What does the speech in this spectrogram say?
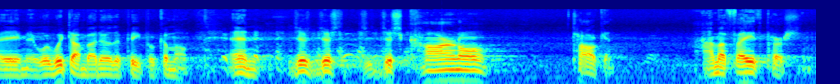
Amen. Well, we're talking about other people. Come on, and just just just carnal talking. I'm a faith person,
